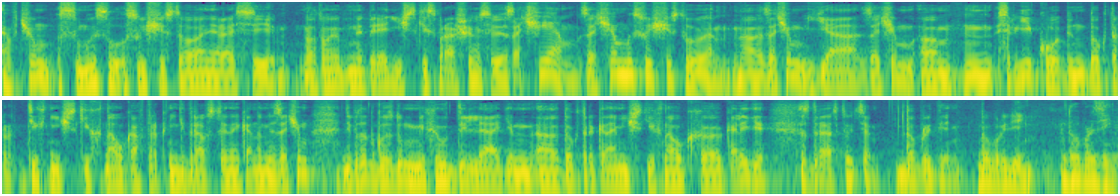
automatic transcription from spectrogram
А в чем смысл существования России? Вот мы периодически спрашиваем себя, зачем? Зачем мы существуем? А зачем я? Зачем э, Сергей Кобин, доктор технических наук, автор книги «Нравственная экономия»? Зачем депутат Госдумы Михаил Делягин, э, доктор экономических наук? Коллеги, здравствуйте. Добрый день. Добрый день. Добрый день.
